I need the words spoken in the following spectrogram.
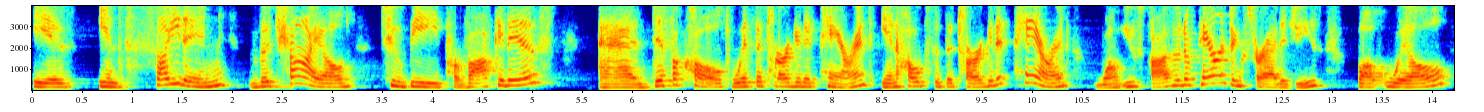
is inciting the child to be provocative and difficult with the targeted parent in hopes that the targeted parent won't use positive parenting strategies, but will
